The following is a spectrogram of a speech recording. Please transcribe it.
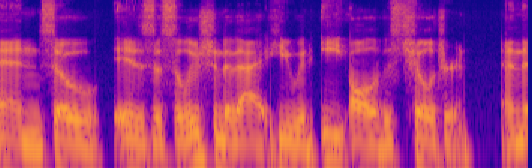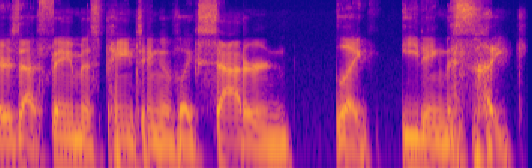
and so, is a solution to that, he would eat all of his children. And there's that famous painting of like Saturn, like eating this like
